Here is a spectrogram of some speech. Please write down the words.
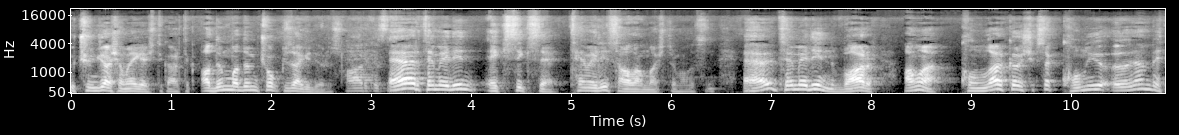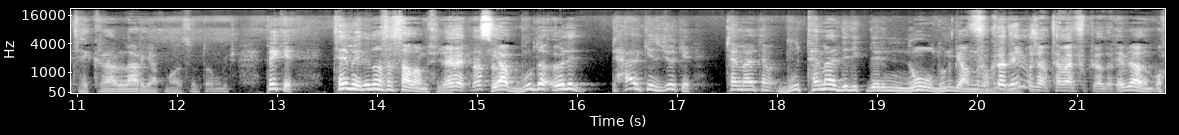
Üçüncü aşamaya geçtik artık. Adım adım çok güzel gidiyoruz. Harikasın. Eğer temelin eksikse temeli sağlamlaştırmalısın. Eğer temelin var ama konular karışıksa konuyu öğren ve tekrarlar yapmalısın Tonguç. Peki temeli nasıl sağlamlaştıracağız? Evet, nasıl? Ya burada öyle herkes diyor ki temel temel. Bu temel dediklerinin ne olduğunu bir anlamamız Fıkra değil mi hocam temel fıkraları? Evladım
